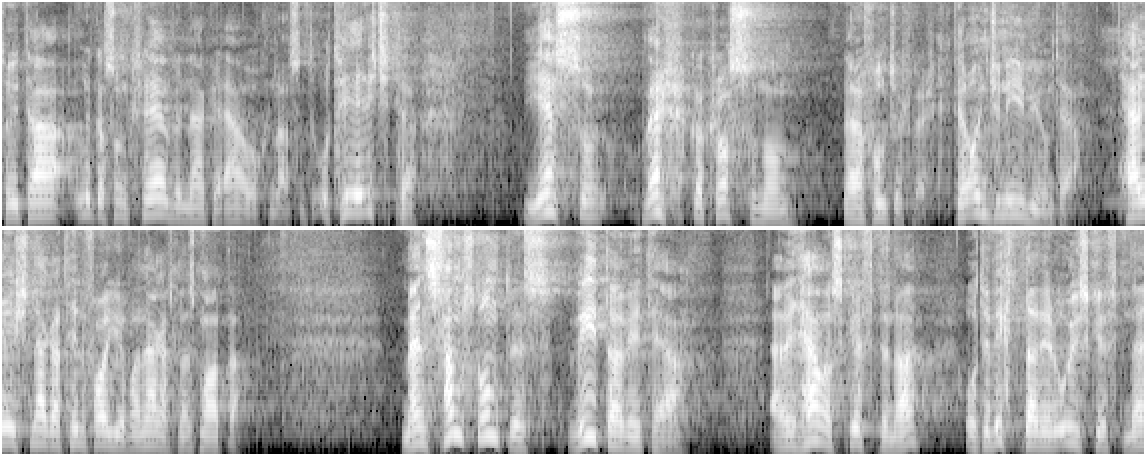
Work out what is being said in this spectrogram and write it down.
Så det er lukka som krever nægge er og Og det er ikke det. Jesu verk av krossen om det er fullgjørt verk. Det er ungen om det. Her er ikke noe tilføye på noe som er smata. Men samstundes vidar vi til at vi har skriftene, Og det er viktig at vi er uiskriftene.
